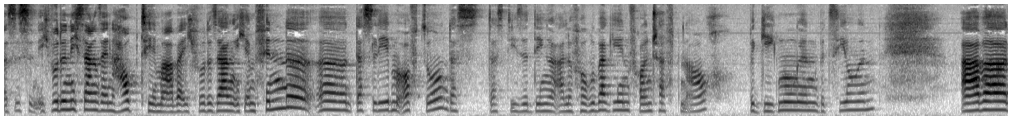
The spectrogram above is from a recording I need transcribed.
es ist, ich würde nicht sagen sein Hauptthema, aber ich würde sagen, ich empfinde äh, das Leben oft so, dass, dass diese Dinge alle vorübergehen, Freundschaften auch, Begegnungen, Beziehungen. Aber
